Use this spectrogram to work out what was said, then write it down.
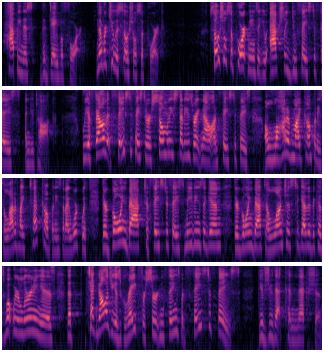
happiness the day before. Number two is social support. Social support means that you actually do face to face and you talk. We have found that face to face, there are so many studies right now on face to face. A lot of my companies, a lot of my tech companies that I work with, they're going back to face to face meetings again. They're going back to lunches together because what we're learning is that technology is great for certain things, but face to face gives you that connection.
